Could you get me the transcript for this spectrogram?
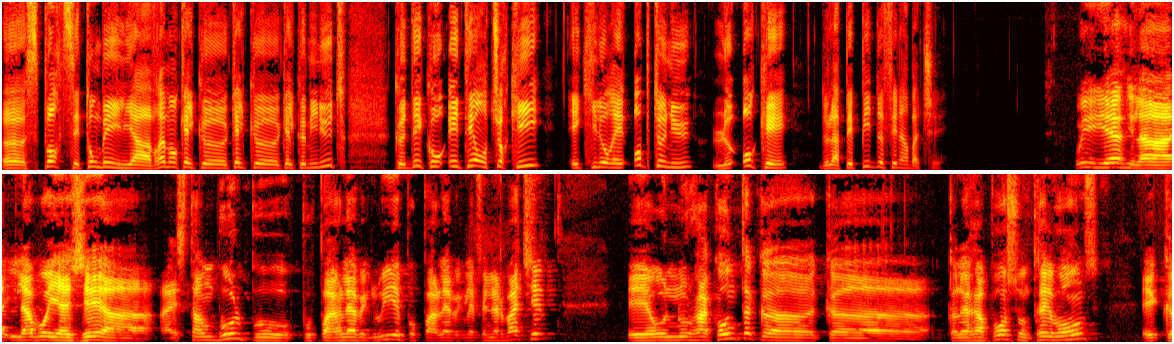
euh, Sport s'est tombé il y a vraiment quelques, quelques, quelques minutes, que Deco était en Turquie et qu'il aurait obtenu le hockey de la pépite de Fenerbahce. Oui, hier, il a, il a voyagé à, Istanbul pour, pour, parler avec lui et pour parler avec les Fenerbahce. Et on nous raconte que, que les rapports sont très bons et que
